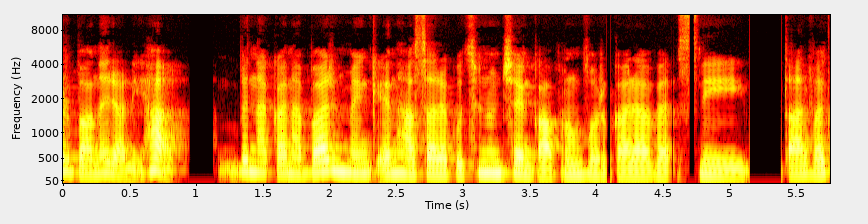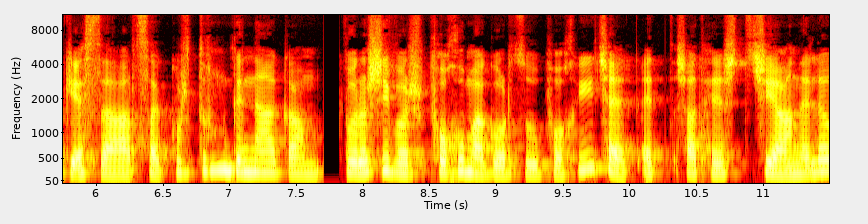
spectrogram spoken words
որ բաներ անի, հա, բնականաբար մենք այն հասարակությունում չենք ապրում, որ կարա վերցնի տարվա կեսը արցակուրտում գնա կամ որոշի որ փոխում է գործը ու փոխի, չէ, այդ շատ հեշտ չի անելը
